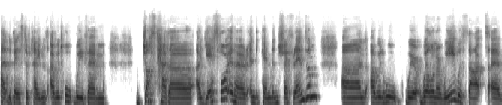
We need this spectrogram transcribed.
at the best of times. I would hope we've um, just had a, a yes vote in our independence referendum, and I would hope we're well on our way with that uh,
